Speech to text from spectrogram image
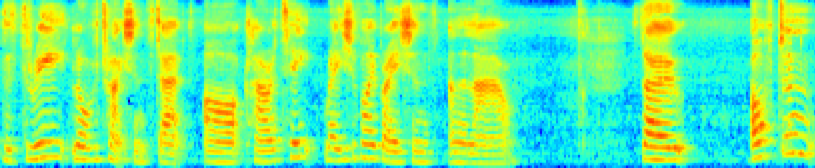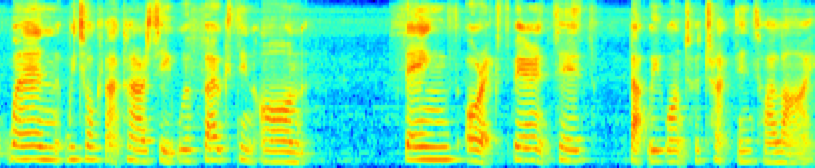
the three law of attraction steps are clarity, raise your vibrations, and allow. So, often when we talk about clarity, we're focusing on things or experiences that we want to attract into our life.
